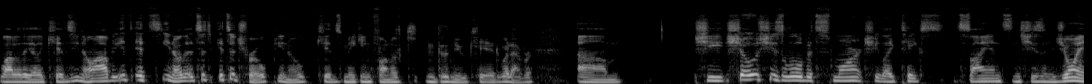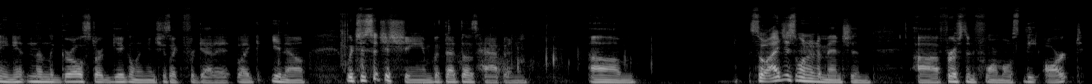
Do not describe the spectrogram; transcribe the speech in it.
A lot of the other kids, you know, it's, it's, you know, it's a, it's a trope, you know, kids making fun of the new kid, whatever. Um, she shows she's a little bit smart. She like takes science and she's enjoying it, and then the girls start giggling, and she's like, "Forget it," like you know, which is such a shame, but that does happen. Um, so I just wanted to mention, uh, first and foremost, the art.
